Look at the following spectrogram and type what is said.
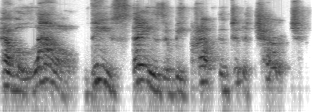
have allowed these things to be crept into the church.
